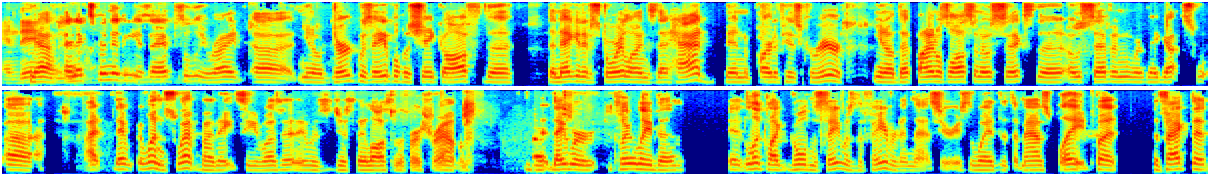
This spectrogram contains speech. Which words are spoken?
And then, yeah, and Xfinity is absolutely right. Uh, you know, Dirk was able to shake off the the negative storylines that had been a part of his career. You know, that finals loss in 06, the 07 where they got, uh, I, they, it wasn't swept by the eight seed, was it? It was just they lost in the first round. But they were clearly the, it looked like Golden State was the favorite in that series, the way that the Mavs played. But the fact that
